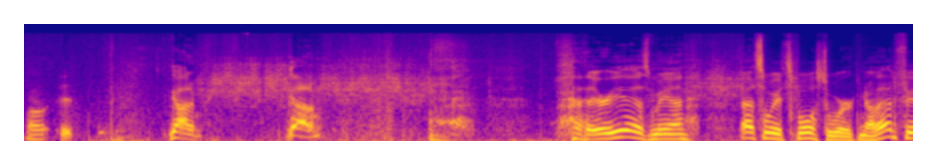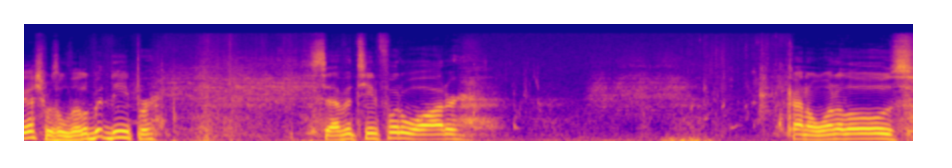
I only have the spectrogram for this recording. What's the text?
Well, it got him, got him. There he is, man. That's the way it's supposed to work. Now that fish was a little bit deeper, 17 foot of water. Kind of one of those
